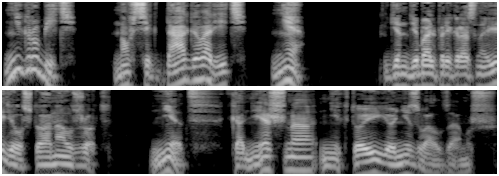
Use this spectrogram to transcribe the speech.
Не грубить, но всегда говорить «не». Гендибаль прекрасно видел, что она лжет. Нет, конечно, никто ее не звал замуж.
